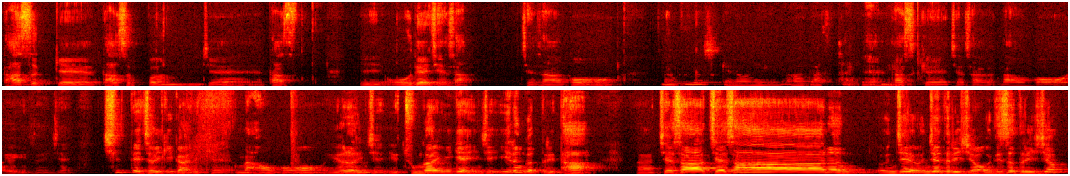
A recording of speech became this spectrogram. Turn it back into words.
다섯 개, 다섯 번, 이제, 다섯, 이 5대 제사, 제사고, 육- 여섯 개 나오네. 아, 다섯 개. 예, 네. 다섯 개 제사 나오고, 여기서 이제 7대 절기가 이렇게 나오고, 여러 이제, 이 중간 이게 이제 이런 것들이 다, 아, 제사, 제사는 언제, 언제 드리죠? 어디서 드리죠?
